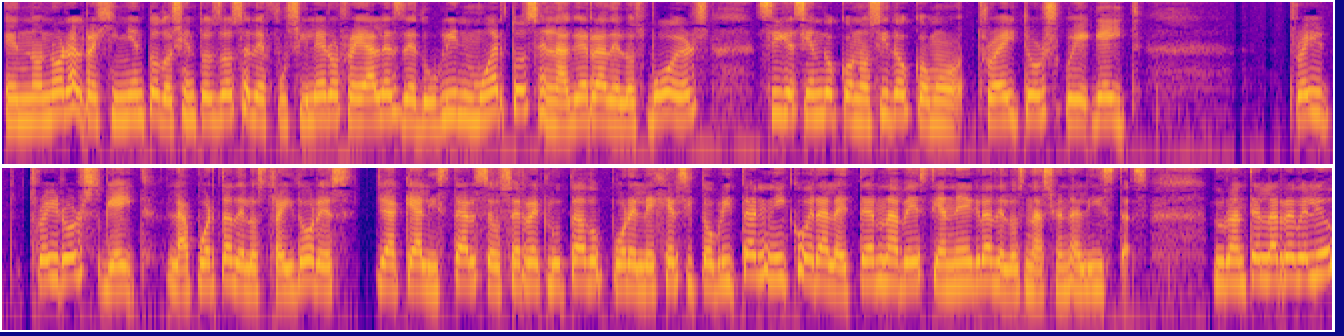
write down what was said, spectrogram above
en honor al Regimiento 212 de Fusileros Reales de Dublín muertos en la Guerra de los Boers, sigue siendo conocido como Traitors Gate. Traitors Gate, la puerta de los traidores, ya que alistarse o ser reclutado por el ejército británico era la eterna bestia negra de los nacionalistas. Durante la rebelión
